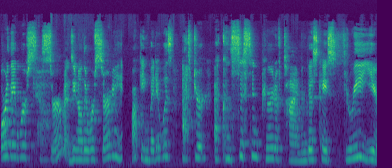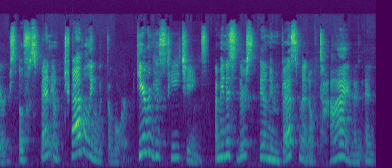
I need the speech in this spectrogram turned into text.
Or they were yeah. servants, you know, they were serving him walking, but it was after a consistent period of time, in this case, three years of spending traveling with the Lord, hearing his teachings. I mean, there's an investment of time and, and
